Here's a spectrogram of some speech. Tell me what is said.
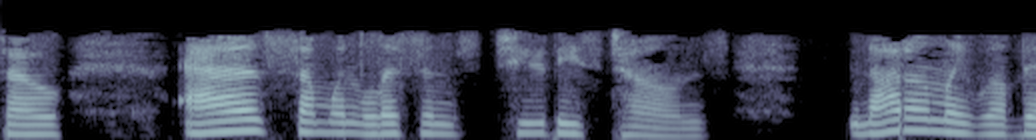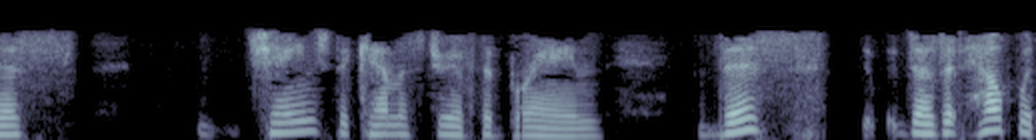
so as someone listens to these tones, not only will this change the chemistry of the brain, this does it help with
